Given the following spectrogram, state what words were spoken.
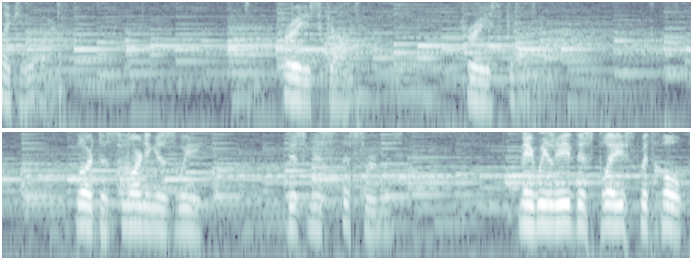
Thank you, Lord. Praise God. Praise God. Lord, this morning as we dismiss this service, may we leave this place with hope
